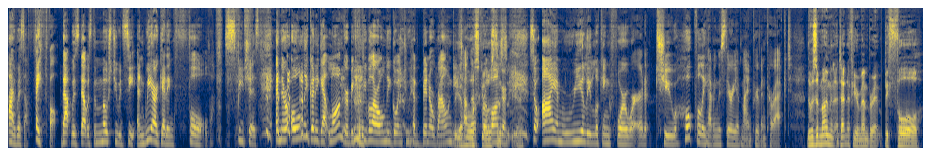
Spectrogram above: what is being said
I was a faithful. That was that was the most you would see, and we are getting full speeches, and they're only going to get longer because people are only going to have been around each Yeah, other for to longer. yeah. So I am really looking forward to hopefully having this theory of mine proven correct. There was a moment, I don't know if you remember it, before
